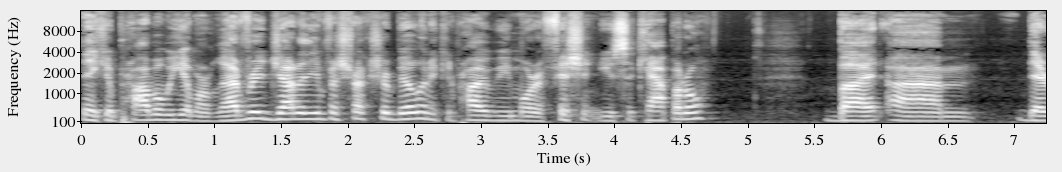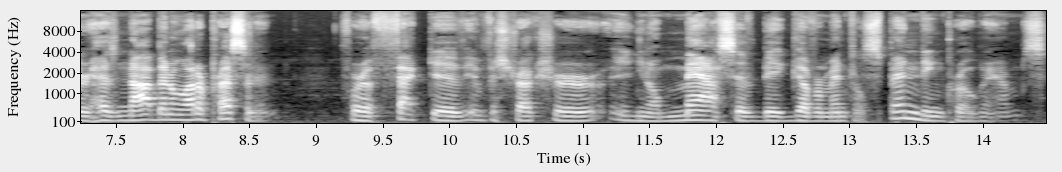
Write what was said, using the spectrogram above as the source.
they could probably get more leverage out of the infrastructure bill and it could probably be more efficient use of capital. But um, there has not been a lot of precedent for effective infrastructure, you know, massive big governmental spending programs.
